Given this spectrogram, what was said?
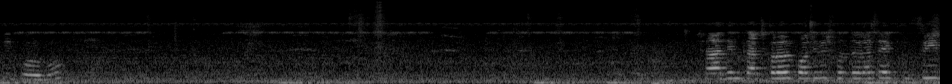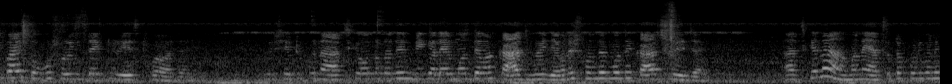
কি করব? সারাদিন কাজ করার পর যদি সন্ধ্যাবেলাটা একটু ফ্রি পাই তবু শরীরটা একটু রেস্ট পাওয়া যায়। সেটুকু না, আজকে অন্য দিন বিকালের মধ্যে আমার কাজ হয়ে যায় মানে সন্ধ্যের মধ্যে কাজ হয়ে যায়। আজকে না মানে এতটা পরিমাণে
